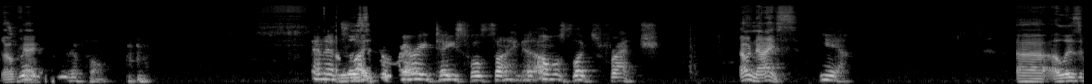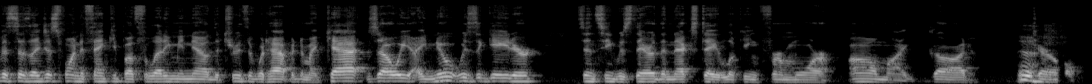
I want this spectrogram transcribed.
It's okay. Really beautiful. and it's Elizabeth. like a very tasteful sign. It almost looks French. Oh, nice. Yeah. Uh, Elizabeth says, I just want to thank you both for letting me know the truth of what happened to my cat, Zoe. I knew it was the gator since he was there the next day looking for more. Oh my God. Ugh. Terrible.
